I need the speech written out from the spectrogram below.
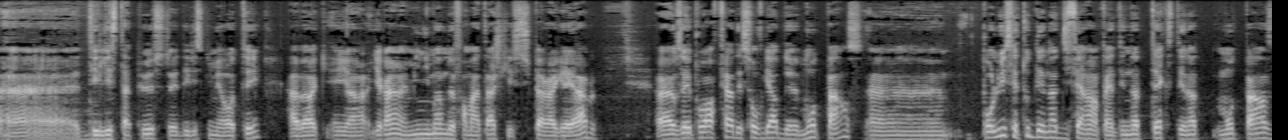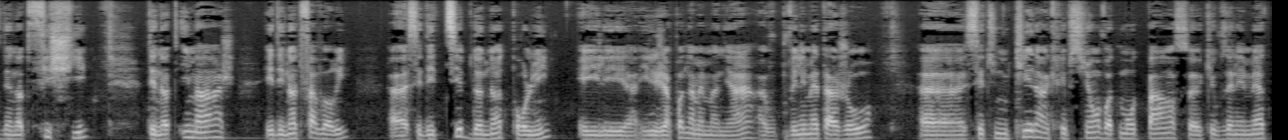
euh, des listes à puces, des listes numérotées. Il y aura un minimum de formatage qui est super agréable. Euh, vous allez pouvoir faire des sauvegardes de mots de passe. Euh, pour lui, c'est toutes des notes différentes, hein, des notes texte, des notes mots de passe, des notes fichiers, des notes images et des notes favoris. Euh, c'est des types de notes pour lui et il les, il les gère pas de la même manière. vous pouvez les mettre à jour. c'est une clé d'encryption, votre mot de passe que vous allez mettre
